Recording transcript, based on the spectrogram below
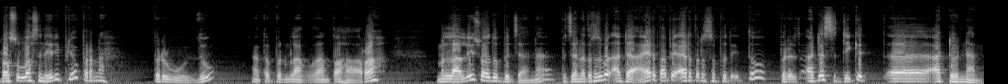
Rasulullah sendiri beliau pernah berwudu ataupun melakukan toharoh melalui suatu bejana, bejana tersebut ada air, tapi air tersebut itu ber, ada sedikit uh, adonan.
